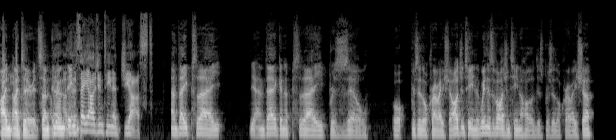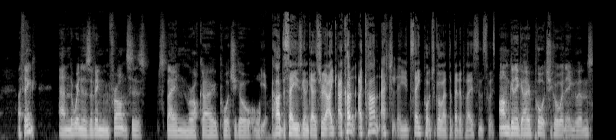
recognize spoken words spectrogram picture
I, I do. It's um, yeah, I'm going to say Argentina just, and they play, yeah, and they're going to play Brazil or Brazil or Croatia. Argentina, the winners of Argentina Holland is Brazil or Croatia, I think, and the winners of England France is Spain, Morocco, Portugal. Or... Yeah, hard to say who's going to go through. I, I can't. I can't actually. You'd say Portugal had the better place than Switzerland. I'm going to go Portugal and England.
